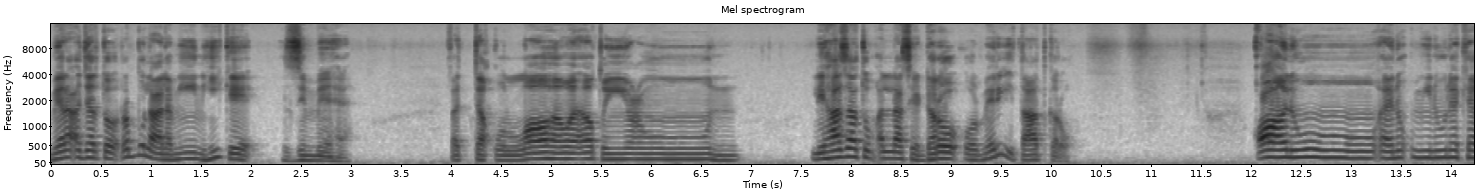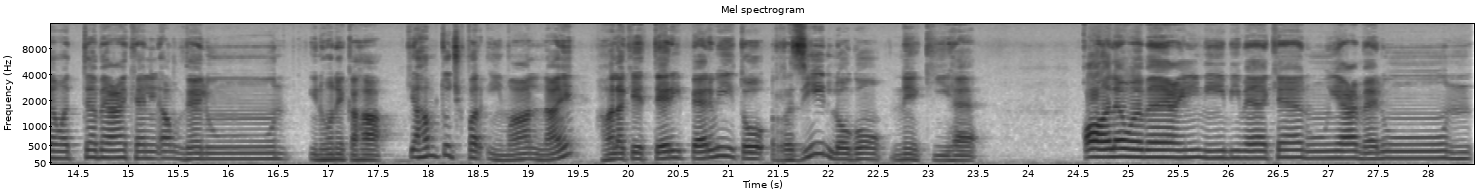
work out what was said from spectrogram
میرا اجر تو رب العالمین ہی کے ذمے ہے۔ فتقوا اللہ واطیعون لہٰذا تم اللہ سے ڈرو اور میری اطاعت کرو۔ قالوا انؤمن لك واتبعك الارذلون انہوں نے کہا، کیا ہم تجھ پر ایمان لائیں؟ حالانکہ تیری پیروی تو رزیل لوگوں نے کی ہے۔ قال، وما علمی بما كانوا يعملون۔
